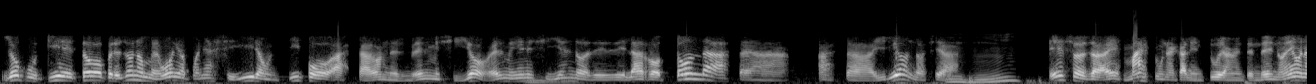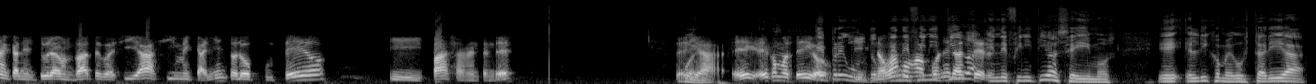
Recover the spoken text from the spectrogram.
Yo putié todo, pero yo no me voy a poner a seguir a un tipo hasta donde él, me siguió. Él me viene mm. siguiendo desde la rotonda hasta hasta Iriondo, o sea, eso ya es más que una calentura, ¿me entendés? No es una calentura de un rato que decís, ah, sí, me caliento, lo puteo y pasa, ¿me entendés? es, como te digo, pregunto, vamos a poner a hacer... En definitiva, seguimos. Eh, él dijo, me gustaría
